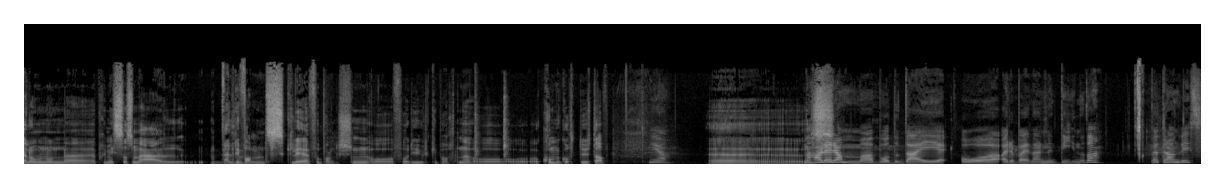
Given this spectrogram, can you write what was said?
noen eh, premisser som er veldig vanskelige for bransjen og for de ulike partene å, å komme godt ut av. Ja. Eh, Men har det ramma både deg og arbeiderne dine, da? På et eller annet vis?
